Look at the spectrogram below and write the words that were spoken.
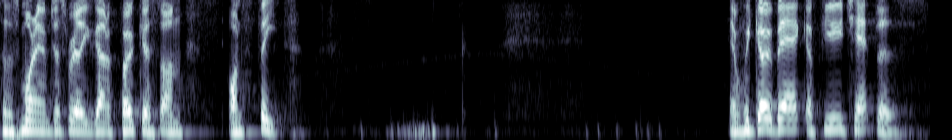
So this morning, I'm just really going to focus on, on feet. And if we go back a few chapters,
